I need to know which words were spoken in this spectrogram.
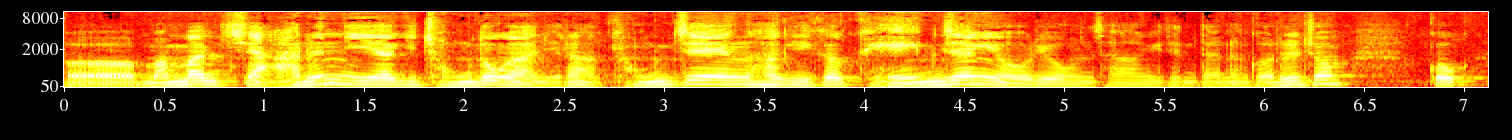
어 만만치 않은 이야기 정도가 아니라 경쟁하기가 굉장히 어려운 상황이 된다는 것을 좀꼭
